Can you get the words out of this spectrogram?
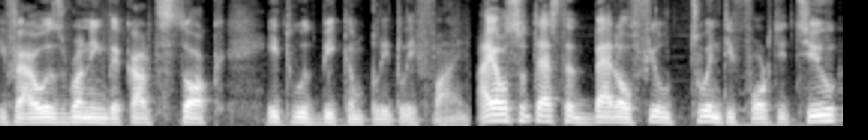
If i was running the card stock it would be completely fine. I also tested battlefield 2042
